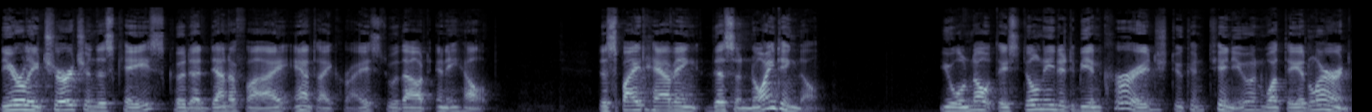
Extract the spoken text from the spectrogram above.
The early church, in this case, could identify Antichrist without any help. Despite having this anointing, though, you will note they still needed to be encouraged to continue in what they had learned.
